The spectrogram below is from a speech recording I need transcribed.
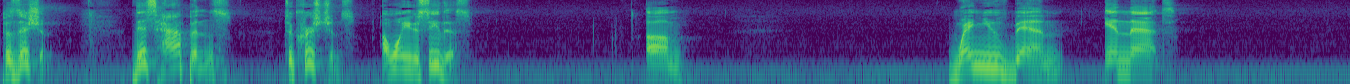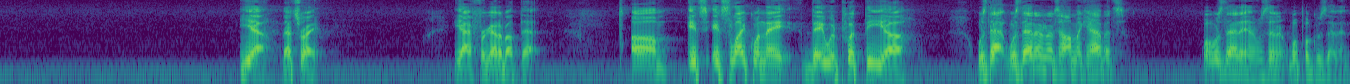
position. This happens to Christians. I want you to see this. Um, when you've been in that. Yeah, that's right. Yeah, I forgot about that. Um, it's it's like when they they would put the uh, was that was that in Atomic Habits? What was that in? Was that what book was that in?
